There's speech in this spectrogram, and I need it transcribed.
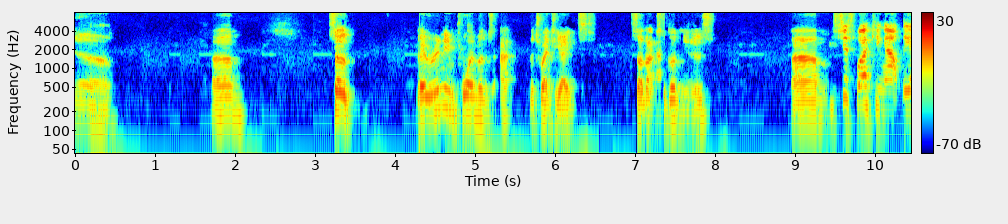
No. Um, so they were in employment at the 28th. So that's the good news. Um, it's just working out the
